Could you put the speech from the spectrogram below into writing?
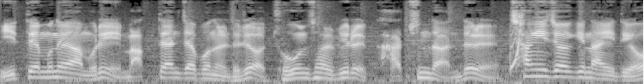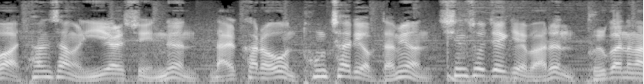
이 때문에 아무리 막대한 자본을 들여 좋은 설비를 갖춘다 한들 창의적인 아이디어와 현상을 이해할 수 있는 날카로운 통찰이 없다면 신소재 개발은 불가능합니다.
